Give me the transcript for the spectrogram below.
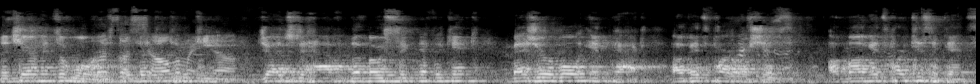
The Chairman's Award is presented to the team judged to have the most significant, measurable impact of its partnerships among its participants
